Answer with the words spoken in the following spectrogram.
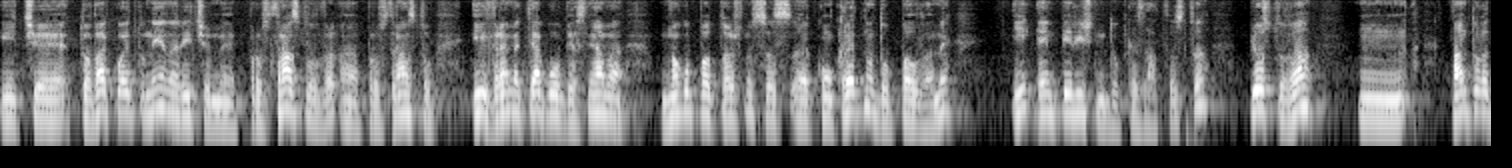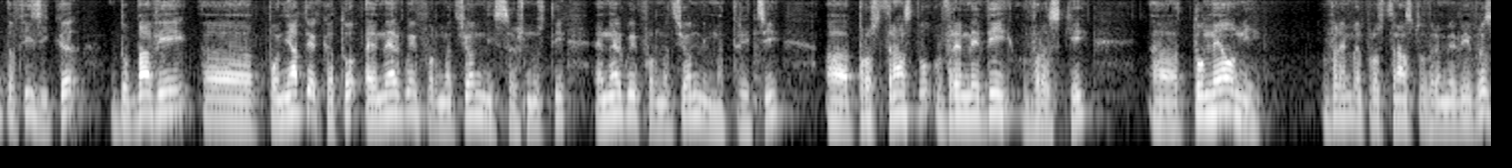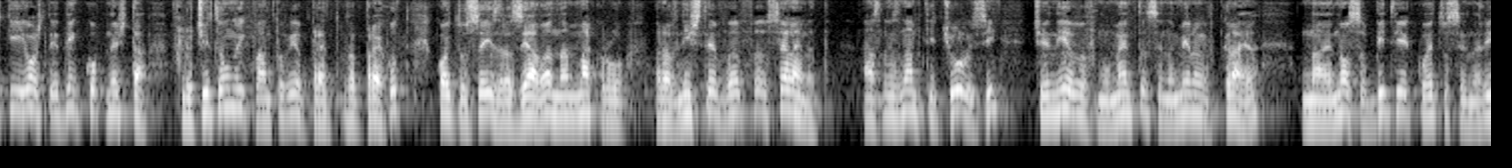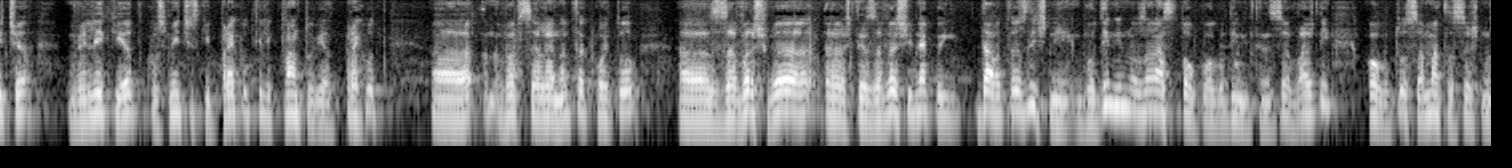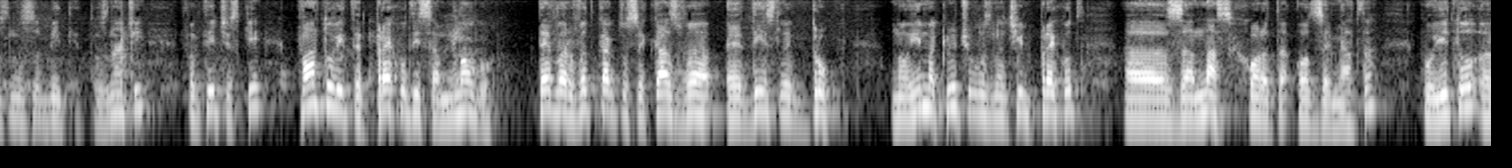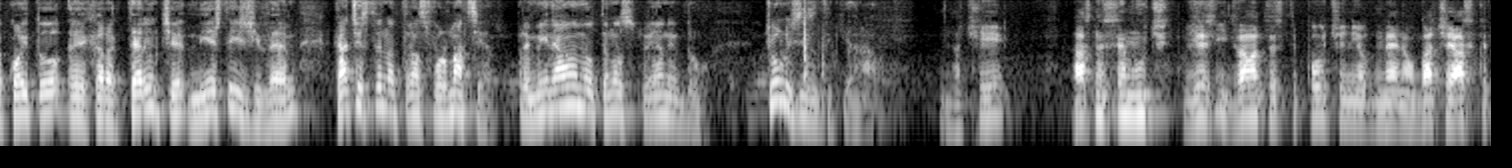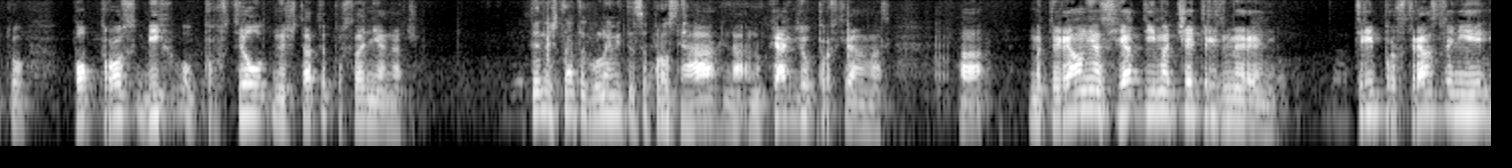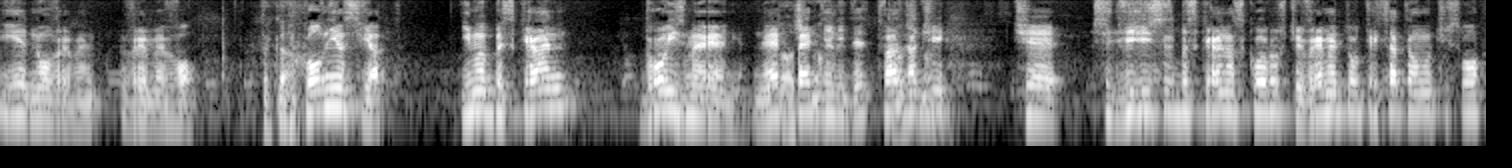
и че това, което ние наричаме пространство, пространство и време, тя го обяснява много по-точно с конкретно допълване и емпирични доказателства. Плюс това, квантовата физика – добави а, понятия като енергоинформационни същности, енергоинформационни матрици, а, пространство, времеви връзки, а, тунелни време, пространство, времеви връзки и още един куп неща, включително и квантовия преход, който се изразява на макро равнище в Вселената. Аз не знам, ти чул ли си, че ние в момента се намираме в края на едно събитие, което се нарича великият космически преход или квантовият преход в Вселената, който завършва, ще завърши, някои дават различни години, но за нас толкова годините не са важни, колкото самата същност на събитието. Значи, фактически, квантовите преходи са много. Те върват, както се казва, един след друг. Но има ключово значим преход а, за нас, хората от Земята – който, който е характерен, че ние ще изживеем качествена трансформация. Преминаваме от едно състояние в друго. Чул ли си за такива работи? Значи, аз не съм учен. Вие и двамата сте по-учени от мен. Обаче аз като по-прост бих опростил нещата последния начин. Те нещата големите са прости. Да, но как ги опростявам аз? А, Материалният свят има четири измерения. Три пространствени и едно време, времево. Така. Духовният свят има безкрайен брой измерения. Не е Точно. 5 или 10. Това Точно. значи, че се движи с безкрайна скорост, че времето е отрицателно число,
